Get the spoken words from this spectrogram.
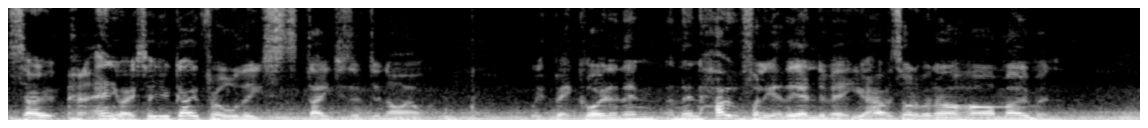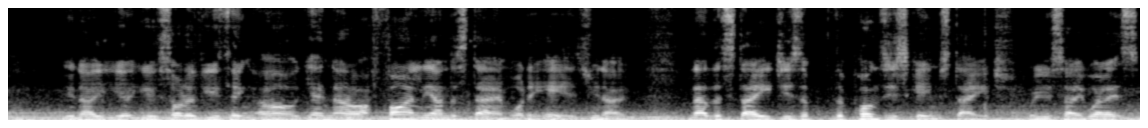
So anyway, so you go through all these stages of denial with Bitcoin, and then and then hopefully at the end of it, you have a sort of an aha moment. You know, you, you sort of you think, oh yeah, no, I finally understand what it is. You know, another stage is a, the Ponzi scheme stage, where you say, well, it's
